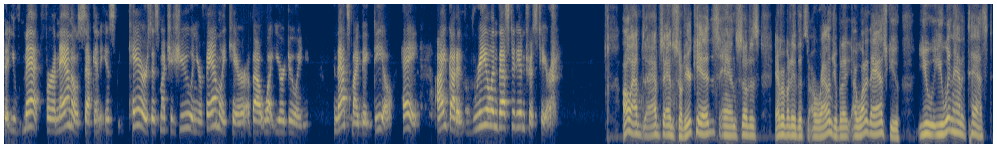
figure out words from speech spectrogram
that you've met for a nanosecond is cares as much as you and your family care about what you're doing. And that's my big deal. Hey, I've got a real invested interest here. Oh, abs- abs- and so do your kids, and so does everybody that's around you. But I, I wanted to ask you, you you went and had a test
